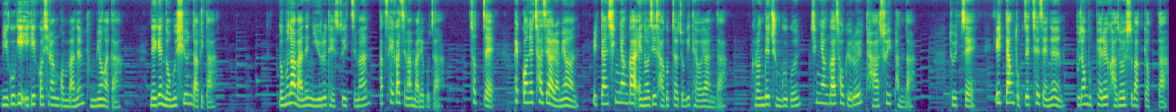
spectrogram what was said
미국이 이길 것이란 것만은 분명하다. 내겐 너무 쉬운 답이다. 너무나 많은 이유를 댈 수 있지만 딱 세 가지만 말해보자. 첫째, 패권을 차지하려면 일단 식량과 에너지 자급자족이 되어야 한다. 그런데 중국은 식량과 석유를 다 수입한다. 둘째, 일당 독재 체제는 부정부패를 가져올 수밖에 없다.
